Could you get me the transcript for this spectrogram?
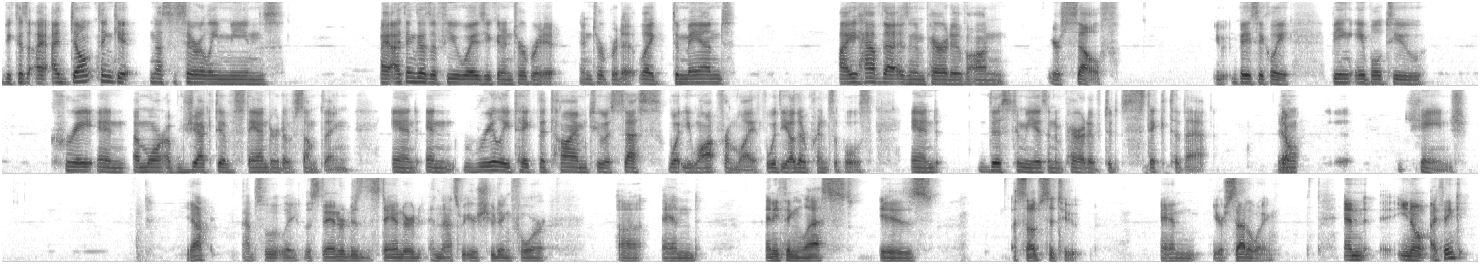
because I, I don't think it necessarily means I, I think there's a few ways you can interpret it interpret it. Like demand i have that as an imperative on yourself. You, basically being able to create an, a more objective standard of something and and really take the time to assess what you want from life with the other principles and this to me is an imperative to stick to that Yeah. don't change Yeah, absolutely. The standard is the standard, and that's what you're shooting for. Uh, and anything less is a substitute, and you're settling. And, you know, I think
